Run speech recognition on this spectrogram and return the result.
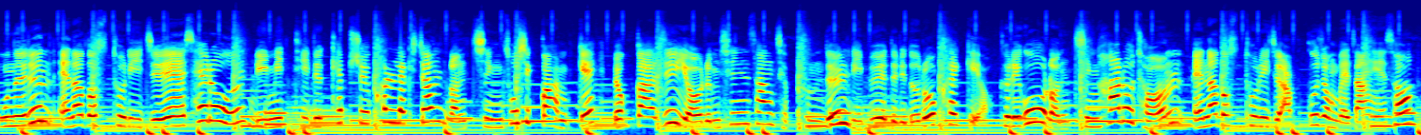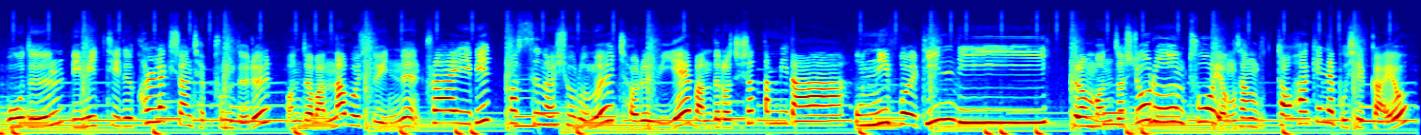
오늘은 에나더 스토리즈의 새로운 리미티드 캡슐 컬렉션 런칭 소식과 함께 몇 가지 여름 신상 제품들 리뷰해드리도록 할게요. 그리고 런칭 하루 전 에나더 스토리즈 압구정 매장에서 모든 리미티드 컬렉션 제품들을 먼저 만나볼 수 있는 프라이빗 퍼스널 쇼룸을 저를 위해 만들어 주셨답니다. Only for 딘디! 그럼 먼저 쇼룸 투어 영상부터 확인해 보실까요?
